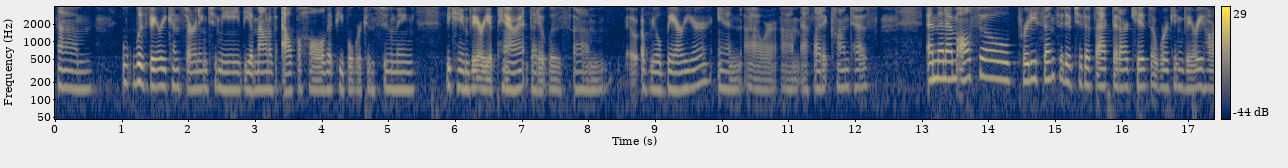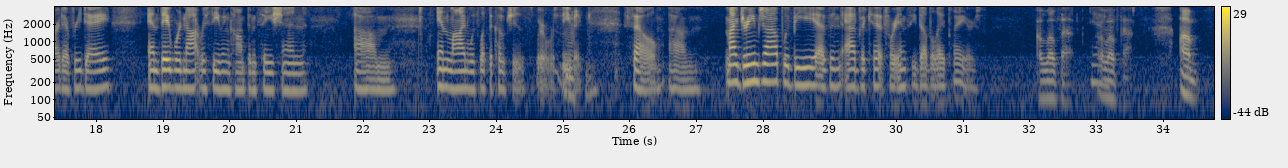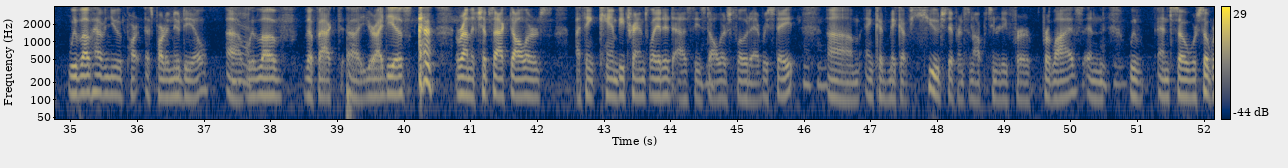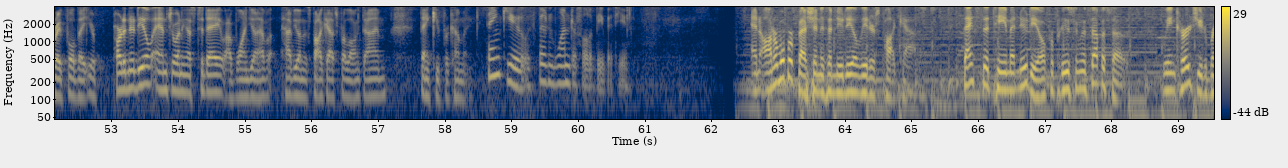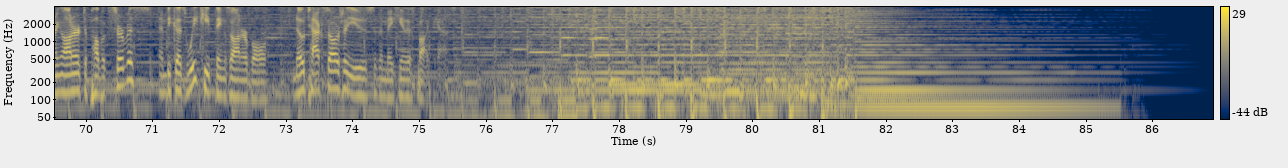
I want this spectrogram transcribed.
um, was very concerning to me. The amount of alcohol that people were consuming became very apparent that it was um, a, real barrier in our um, athletic contests. And then I'm also pretty sensitive to the fact that our kids are working very hard every day and they were not receiving compensation um, in line with what the coaches were receiving. Mm-hmm. So, um, my dream job would be as an advocate for NCAA players. I love that. Yeah. I love that. Um, we love having you part, as part of New Deal. Uh, yeah. We love the fact uh, your ideas around the CHIPS Act dollars, I think, can be translated as these mm-hmm. dollars flow to every state mm-hmm. um, and could make a huge difference and opportunity for, for lives. And mm-hmm. we and so we're so grateful that you're part of New Deal and joining us today. I've wanted to have, have you on this podcast for a long time. Thank you for coming. Thank you. It's been wonderful to be with you. An Honorable Profession is a New Deal Leaders podcast. Thanks to the team at New Deal for producing this episode. We encourage you to bring honor to public service, and because we keep things honorable, no tax dollars are used in the making of this podcast.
